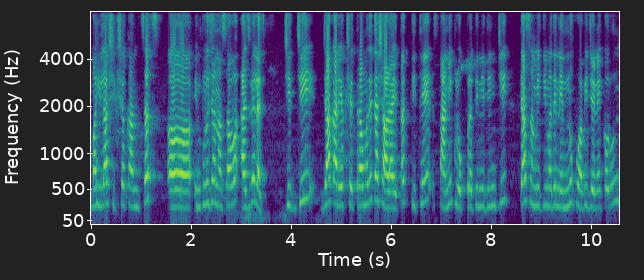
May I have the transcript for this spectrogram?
महिला शिक्षकांचंच इन्क्लुजन असावं ॲज वेल ॲज जी जी ज्या कार्यक्षेत्रामध्ये त्या शाळा येतात तिथे स्थानिक लोकप्रतिनिधींची त्या समितीमध्ये नेमणूक व्हावी जेणेकरून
